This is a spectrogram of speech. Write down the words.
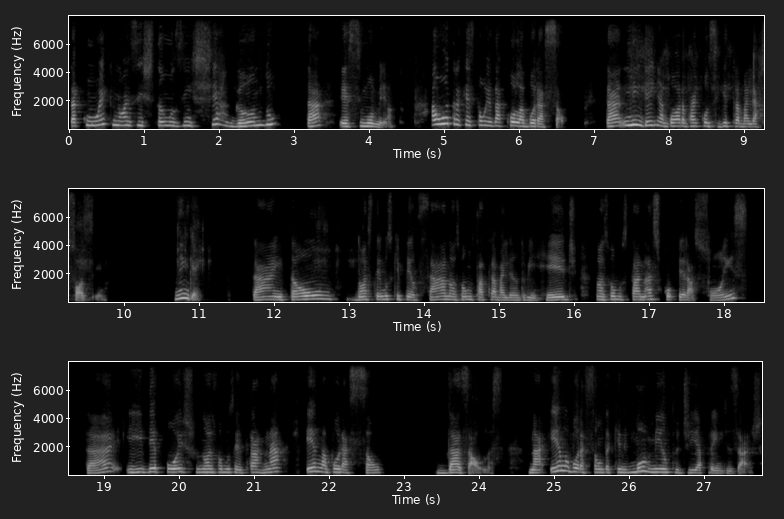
tá? como é que nós estamos enxergando tá? esse momento. A outra questão é da colaboração. Tá? Ninguém agora vai conseguir trabalhar sozinho. Ninguém. Tá? Então, nós temos que pensar, nós vamos estar trabalhando em rede, nós vamos estar nas cooperações, tá? e depois nós vamos entrar na elaboração das aulas, na elaboração daquele momento de aprendizagem,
